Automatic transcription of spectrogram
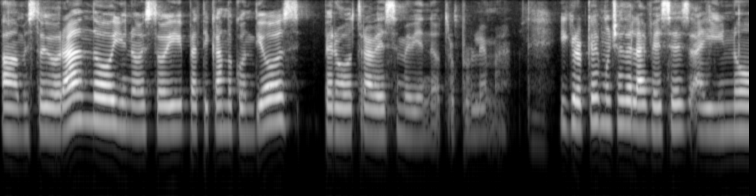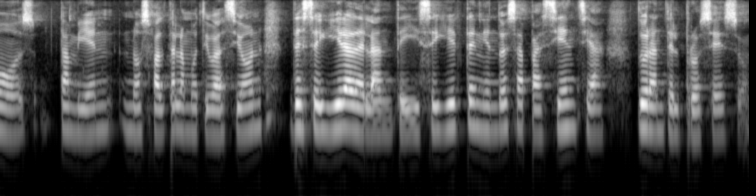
um, estoy orando, you know, estoy platicando con Dios, pero otra vez se me viene otro problema. Y creo que muchas de las veces ahí nos también nos falta la motivación de seguir adelante y seguir teniendo esa paciencia durante el proceso.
